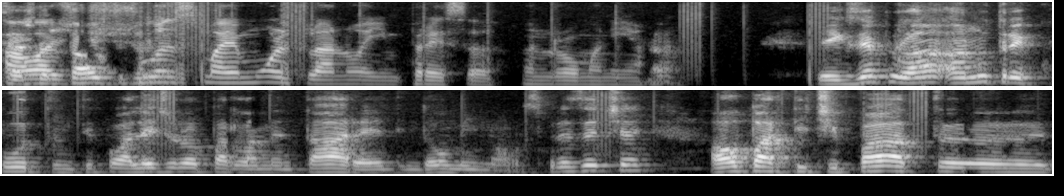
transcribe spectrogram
au ajuns mai mult la noi în presă în România. Da. De exemplu, anul trecut, în timpul alegerilor parlamentare din 2019, au participat, uh,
